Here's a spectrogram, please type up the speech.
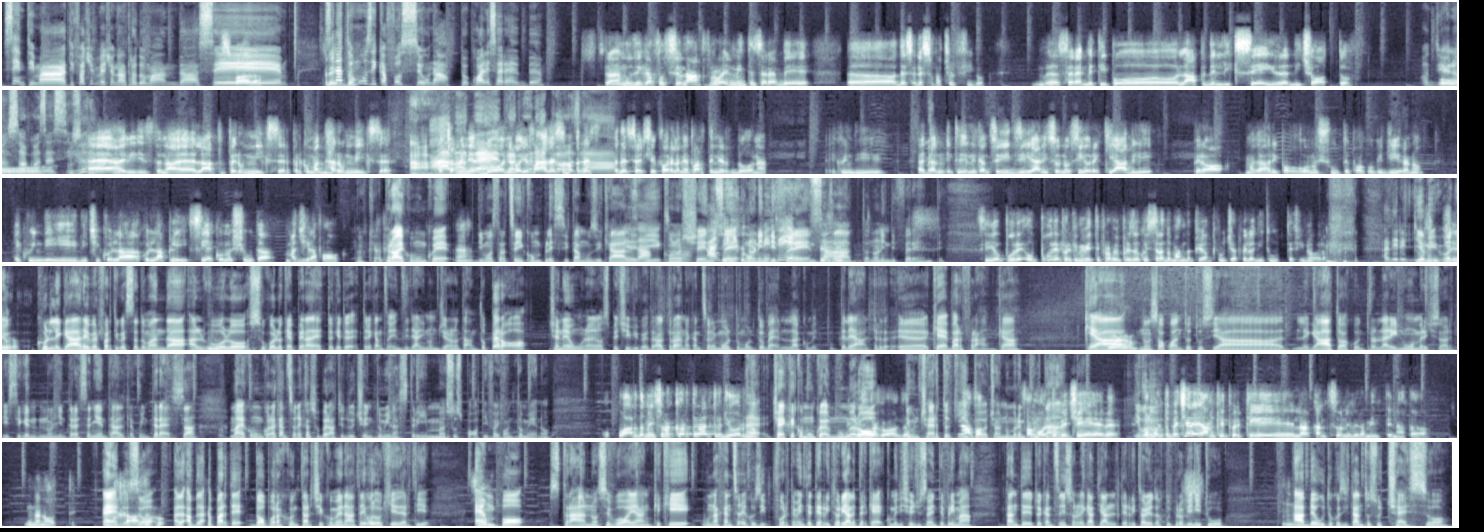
Senti, ma ti faccio invece un'altra domanda. Se, se la tua musica fosse un'app, quale sarebbe? Se la mia musica fosse un'app probabilmente sarebbe, eh, adesso, adesso faccio il figo, Eh, sarebbe tipo l'app dell'Xair 18. Oddio, io non so Oh, cosa sia. cos'è? Eh, hai visto? No, è l'app per un mixer, per comandare un mixer. Ah, Ah, Facciamo i vabbè, nerdoni. proprio Voglio fare adesso, cosa- adesso, adesso esce fuori la mia parte nerdona. E quindi è Beh. talmente le canzoni di Ziliani sono sì orecchiabili, però magari poco conosciute, poco che girano. E quindi dici quella, quell'app lì sì è conosciuta, ma gira poco. ok. Però è comunque Eh? dimostrazione di complessità musicale, di Esatto. Anche conoscenze di non indifferenti. Esatto, non indifferenti. Sì, oppure, oppure perché mi avete proprio preso. Questa è la domanda più a bruciapelo di tutte finora. Addirittura. Io mi sincero. voglio collegare per farti questa domanda al Mm. volo su quello che hai appena detto, che tu hai detto le canzoni di Ziliani non girano tanto, però ce n'è una nello specifico, e tra l'altro è una canzone molto molto bella, come tutte le altre, eh, che è Bar Franca, che ha, Vero. non so quanto tu sia legato a controllare i numeri, ci sono artisti che non gli interessa niente, altri a cui interessa, ma è comunque una canzone che ha superato i 200.000 stream su Spotify quantomeno. Guarda, me ne sono accorto l'altro giorno. Eh, cioè che comunque è un numero cosa. di un certo tipo, No, fa- cioè un numero Fa importante. molto piacere. Io Fa volevo- molto piacere anche perché la canzone è veramente nata una notte. Eh, a lo caso. so. A, a- a parte dopo raccontarci com'è nata, io volevo chiederti, è Sì. un po' strano se vuoi anche che una canzone così fortemente territoriale, perché come dicevi giustamente prima, tante delle tue canzoni sono legate al territorio da cui provieni tu, Mm. abbia avuto così tanto successo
